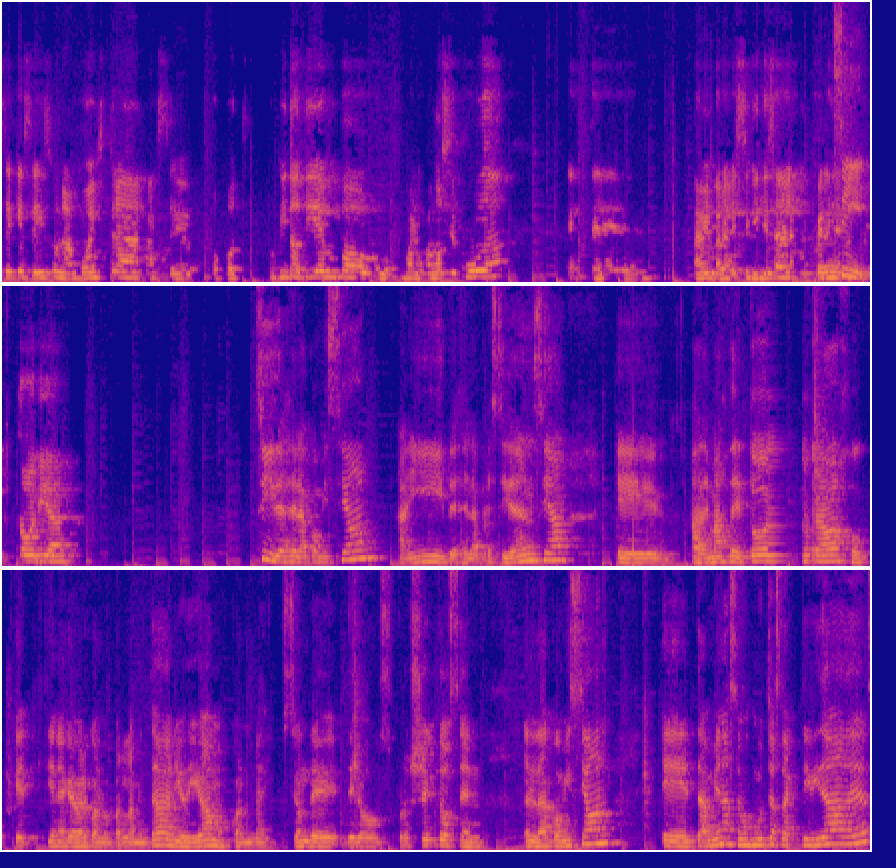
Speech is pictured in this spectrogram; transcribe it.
Sé que se hizo una muestra hace poquito tiempo, bueno, cuando se pudo, este, también para visibilizar a las mujeres en la historia. Sí, desde la comisión, ahí desde la presidencia, eh, además de todo el trabajo que tiene que ver con lo parlamentario, digamos, con la discusión de, los proyectos en, la comisión, eh, también hacemos muchas actividades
